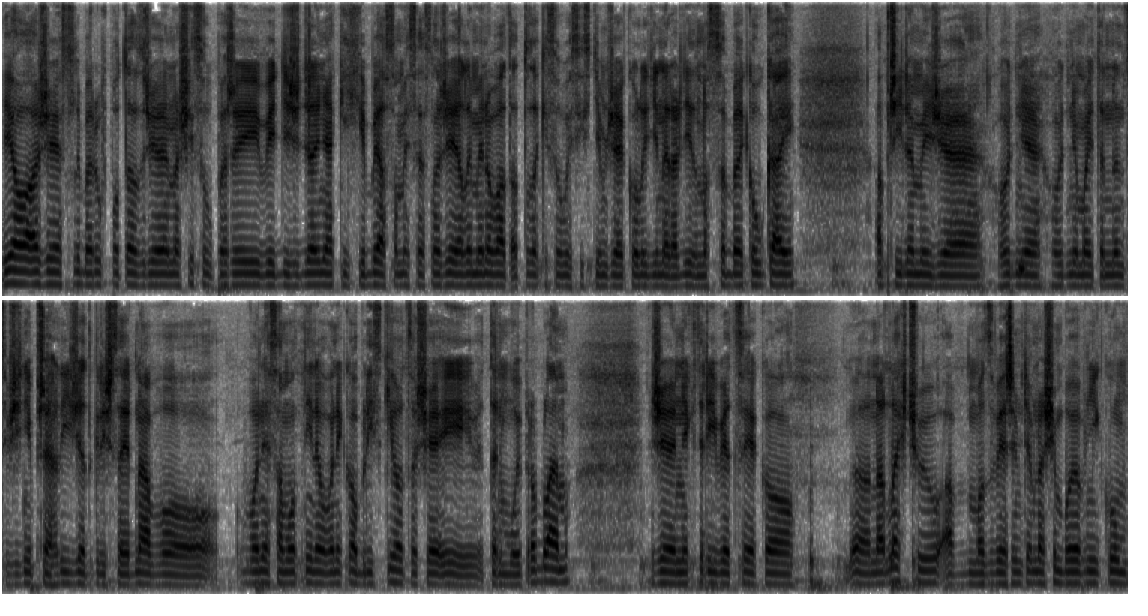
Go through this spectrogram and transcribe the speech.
Jo, a že jestli beru v potaz, že naši soupeři vědí, že dělají nějaké chyby a sami se snaží eliminovat a to taky souvisí s tím, že jako lidi neradí na sebe koukají. A přijde mi, že hodně, hodně mají tendenci všichni přehlížet, když se jedná o, o ně samotný nebo o někoho blízkého, což je i ten můj problém, že některé věci jako eh, nadlehčuju a moc věřím těm našim bojovníkům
